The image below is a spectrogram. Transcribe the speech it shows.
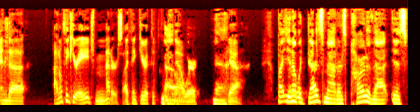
And, uh, I don't think your age matters. I think you're at the point No. now where, Yeah. yeah, But you know what does matter is part of that is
